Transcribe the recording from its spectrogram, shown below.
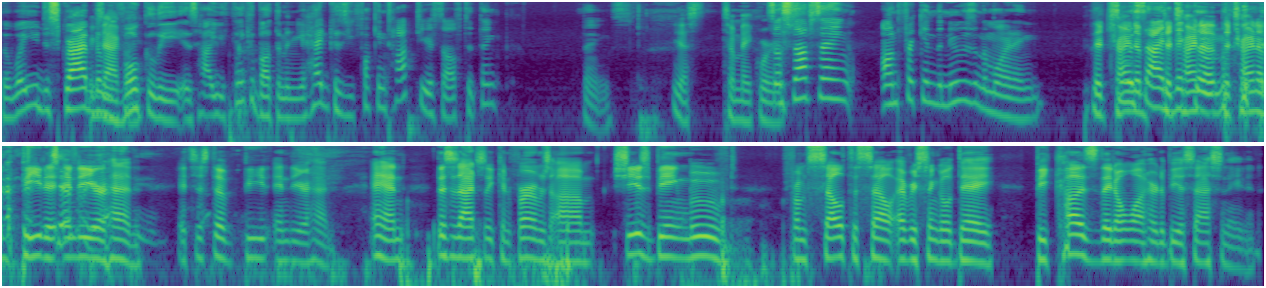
The way you describe them vocally is how you think about them in your head because you fucking talk to yourself to think things. Yes, to make words. So stop saying on freaking the news in the morning. They're trying to they're trying to victim. they're trying to beat it into your head. It's just a beat into your head. And this is actually confirms um she is being moved from cell to cell every single day because they don't want her to be assassinated.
